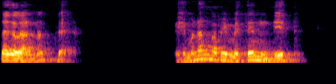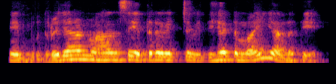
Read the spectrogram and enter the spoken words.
දඟලන්නත් බෑ. එහෙමනම් අපි මෙතෙන්දිත් මේ බුදුරජාණන් වහන්සේ ඊතර වෙච්ච විදිහටමයි යන්න තියෙන්නේ.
